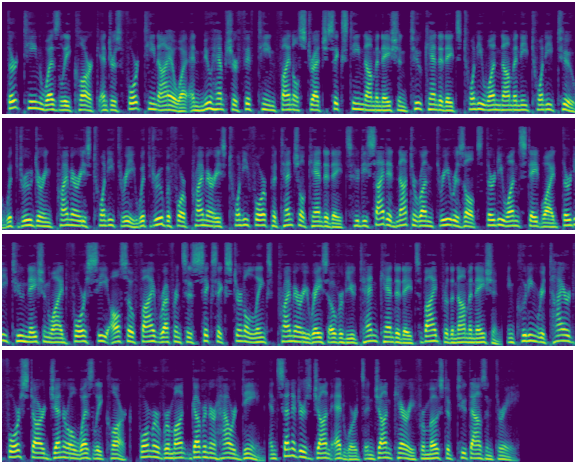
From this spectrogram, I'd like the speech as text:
13 Wesley Clark enters 14 Iowa and New Hampshire 15 Final stretch 16 Nomination 2 Candidates 21 Nominee 22 Withdrew during primaries 23 Withdrew before primaries 24 Potential candidates who decided not to run 3 Results 31 Statewide 32 Nationwide 4 See also 5 References 6 External links Primary race overview 10 candidates vied for the nomination, including retired four-star General Wesley Clark, former Vermont Governor Howard Dean, and Senators John Edwards and John Kerry for most of 2003.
